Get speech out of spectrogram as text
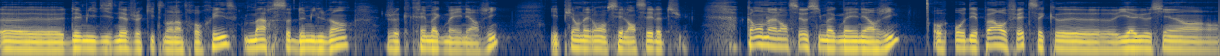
2019, euh, je quitte mon entreprise. Mars 2020, je crée Magma Energy. Et puis on, on s'est lancé là-dessus. Quand on a lancé aussi Magma Energy, au, départ, au fait, c'est que il y a eu aussi un,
